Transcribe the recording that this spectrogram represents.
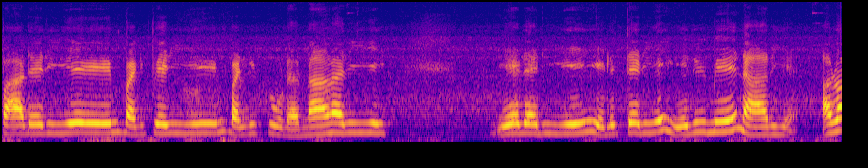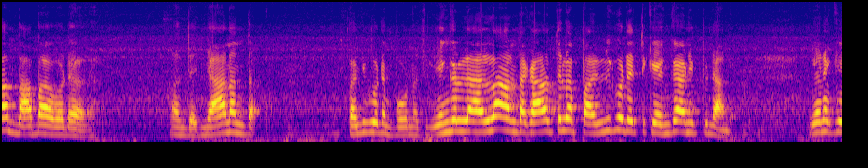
பாடறியேன் படிப்பறியேன் பள்ளிக்கூட நான் அறியேன் ஏழறியே எழுத்தறியே எதுவுமே நான் அறியேன். அதான் பாபாவோட அந்த ஞானம்தான். பள்ளிக்கூடம் போனதுக்கு. எங்களெல்லாம் அந்த காலத்தில் பள்ளிக்கூடத்துக்கு எங்கே அனுப்பினாங்க? எனக்கு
